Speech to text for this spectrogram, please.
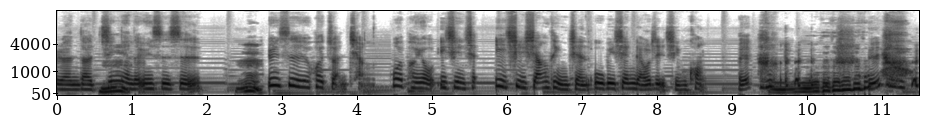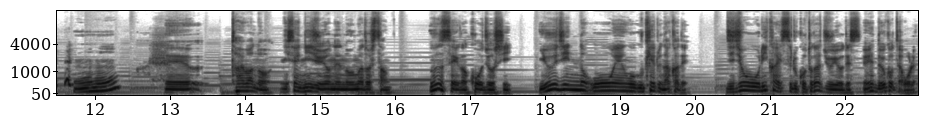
人的今年的运势是。うん。运势会转强，为朋友意气相意气相挺前，务必先了解情况。诶？诶，おえー台湾の2024年の馬年さん、運勢が向上し、友人の応援を受ける中で、事情を理解することが重要です。え、どういうことや、俺。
